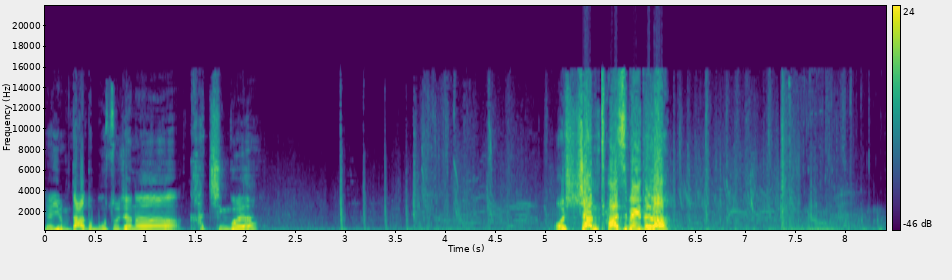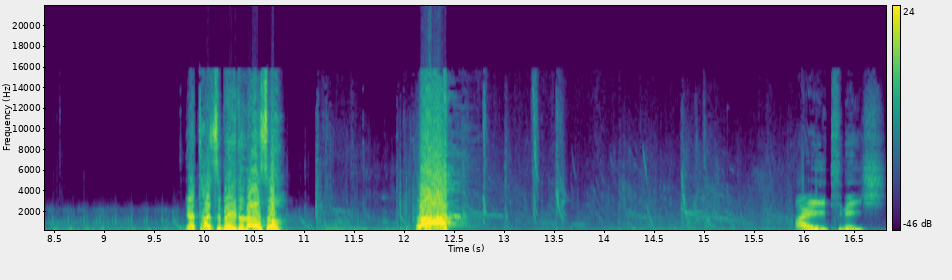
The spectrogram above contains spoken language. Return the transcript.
야 이러면 나도 못 쏘잖아 갇힌 거야? 어샹 다스베이더다 야 다스베이더 나왔어 아! 아이티네 이씨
